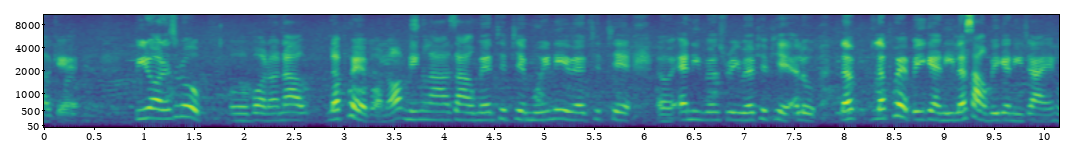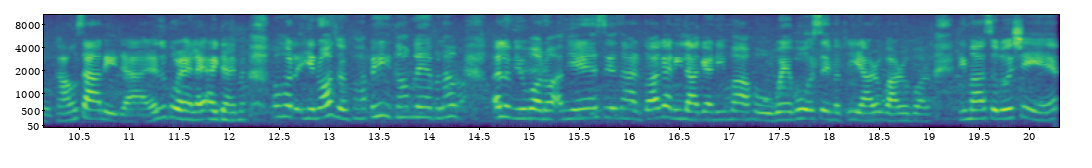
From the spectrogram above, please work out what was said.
ဟုတ်ကဲ့ ပြီးတော့လည်းသူတို့ဟိုပေါ့နော်နောက်လက်ဖွဲ့ပေါ့နော်မင်္ဂလာဆောင်ပဲဖြစ်ဖြစ်မွေးနေ့ပဲဖြစ်ဖြစ်ဟို anniversary ပဲဖြစ်ဖြစ်အဲ့လိုလက်လက်ဖွဲ့ပေးကန်ဒီလက်ဆောင်ပေးကန်ဒီကြရင်ဟိုခေါင်းစားနေကြတယ်သူကိုယ်တိုင်လည်းအဲ့တိုင်းပဲဟိုအရင်တော့ဆိုဘာပေးကောင်းမလဲဘယ်လောက်အဲ့လိုမျိုးပေါ့နော်အမြဲစဉ်းစားသွားကန်ဒီလာကန်ဒီမှဟိုဝယ်ဖို့အစိမ်မပြေတာတို့ဘာတို့ပေါ့နော်ဒီမှာဆိုလို့ရှိရင်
